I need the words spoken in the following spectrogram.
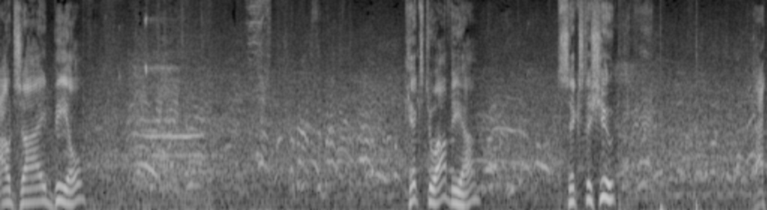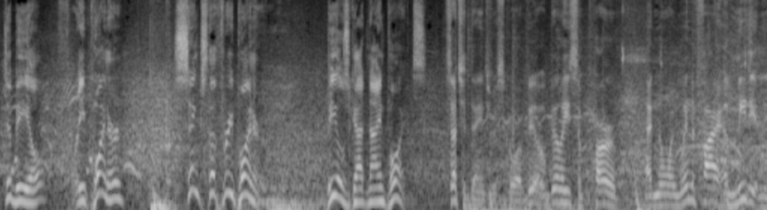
Outside Beal. Kicks to Avdija. Six to shoot. Back to Beal. Three-pointer. Sinks the three-pointer. Beal's got nine points. Such a dangerous scorer. Beal, Beal, he's superb at knowing when to fire immediately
